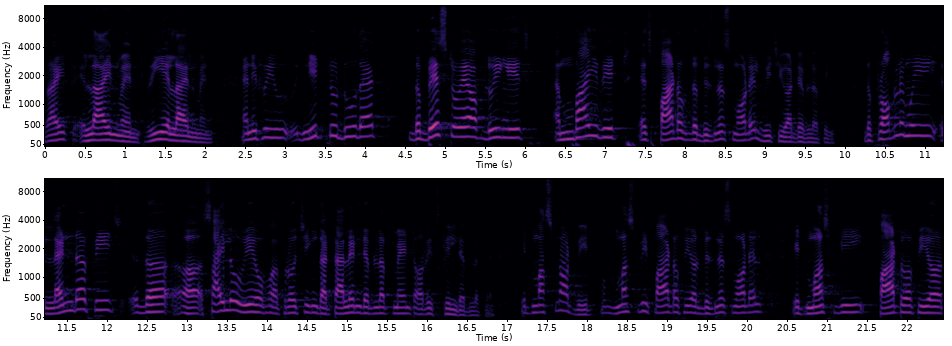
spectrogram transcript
right? Alignment, realignment. And if you need to do that, the best way of doing is imbibe it as part of the business model which you are developing. The problem we land up is the uh, silo way of approaching the talent development or skill development. It must not be. It must be part of your business model. It must be part of your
